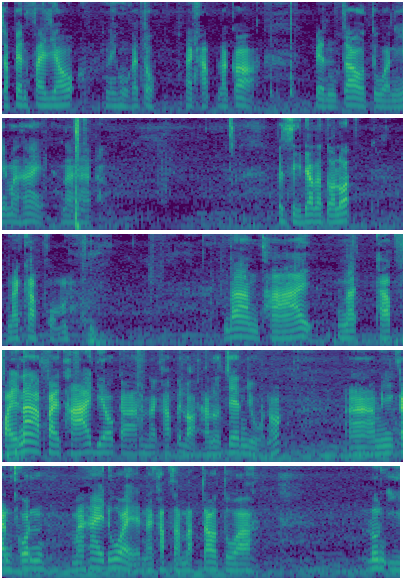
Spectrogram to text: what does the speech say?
จะเป็นไฟเลี้ยวในหูกระจกนะครับ แล้วก็เป็นเจ้าตัวนี้มาให้นะฮะ เป็นสีเดียวกับตัวรถนะครับผม ด้านท้ายนะครับ ไฟหน้าไฟท้ายเดียวกันนะครับ เป็นหลอดฮาโลเจนอยู่เนาะมีกันชนมาให้ด้วยนะครับสำหรับเจ้าตัวรุ่น E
